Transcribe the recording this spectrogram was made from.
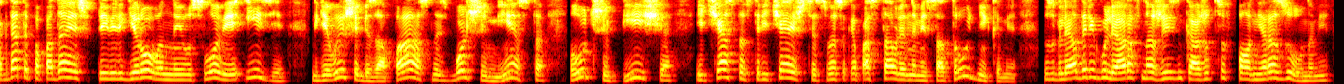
Когда ты попадаешь в привилегированные условия Изи, где выше безопасность, больше места, лучше пища, и часто встречаешься с высокопоставленными сотрудниками, взгляды регуляров на жизнь кажутся вполне разумными.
